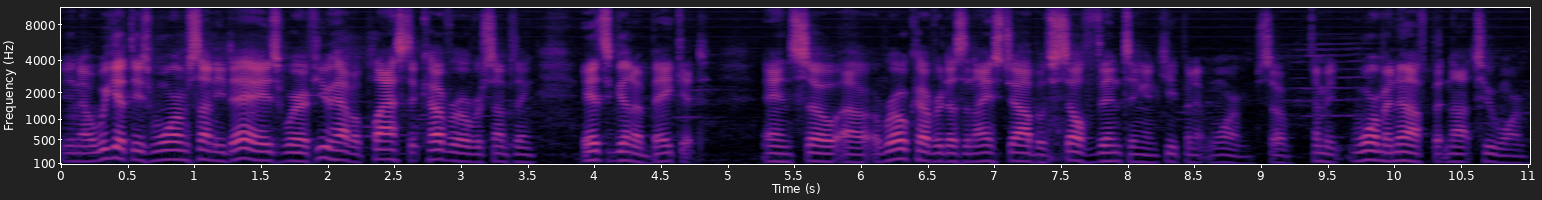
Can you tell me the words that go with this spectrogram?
You know, we get these warm, sunny days where if you have a plastic cover over something, it's going to bake it. And so uh, a row cover does a nice job of self-venting and keeping it warm. So, I mean, warm enough, but not too warm.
